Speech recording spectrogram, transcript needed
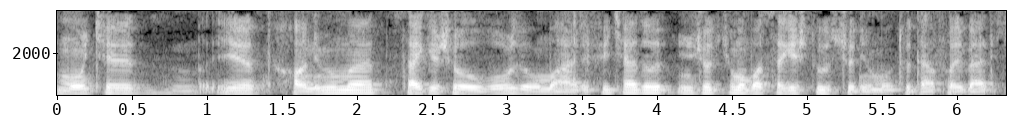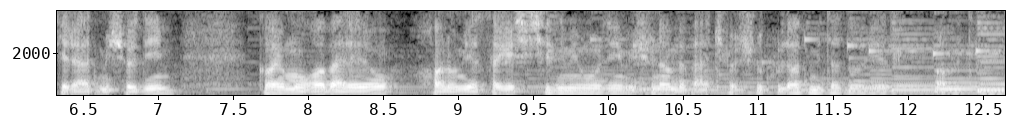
ما که یه خانیم اومد سگش رو آورد و معرفی کرد و این شد که ما با سگش دوست شدیم و تو دفعه بعدی که رد می شدیم گاهی موقع برای خانم یا سگش چیزی میموردیم ایشون هم به بچه ها شکلات می‌داد و یه رابطه.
